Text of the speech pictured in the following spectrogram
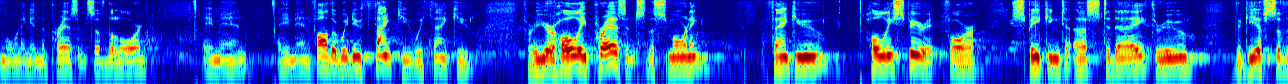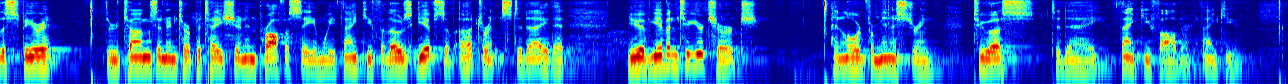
morning in the presence of the Lord. Amen. Amen. Father, we do thank you. We thank you for your holy presence this morning. Thank you, Holy Spirit, for speaking to us today through the gifts of the Spirit, through tongues and interpretation and prophecy. And we thank you for those gifts of utterance today that you have given to your church. And Lord, for ministering to us today. Thank you, Father. Thank you.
